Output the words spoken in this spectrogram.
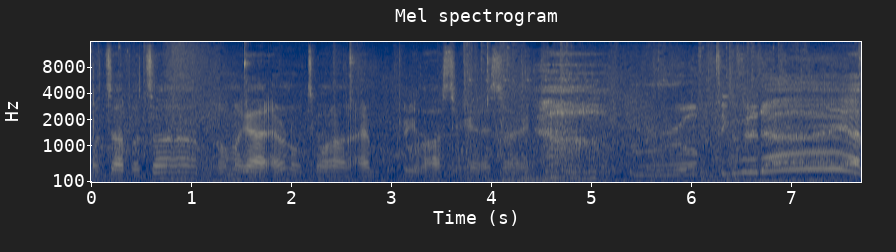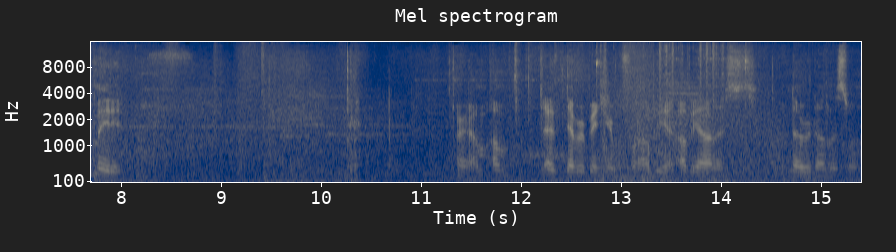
What's up? What's up? Oh my god, I don't know what's going on. I'm pretty lost here, guys. Sorry. I think I'm gonna die. I made it. Alright, I'm, I'm, I've never been here before, I'll be, I'll be honest. I've never done this one.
